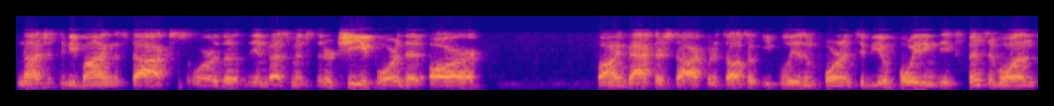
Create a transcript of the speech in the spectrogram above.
not just to be buying the stocks or the, the investments that are cheap or that are buying back their stock, but it's also equally as important to be avoiding the expensive ones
